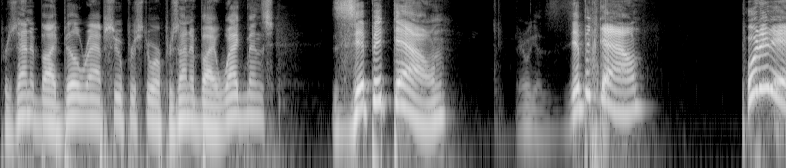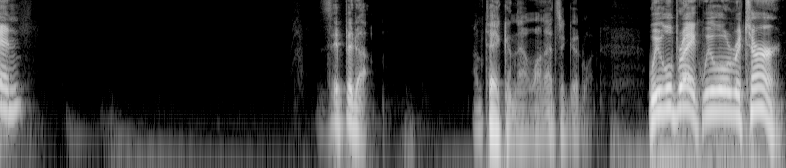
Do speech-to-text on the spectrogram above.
Presented by Bill Rapp Superstore, presented by Wegmans. Zip it down. There we go. Zip it down. Put it in. Zip it up. I'm taking that one. That's a good one. We will break. We will return,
